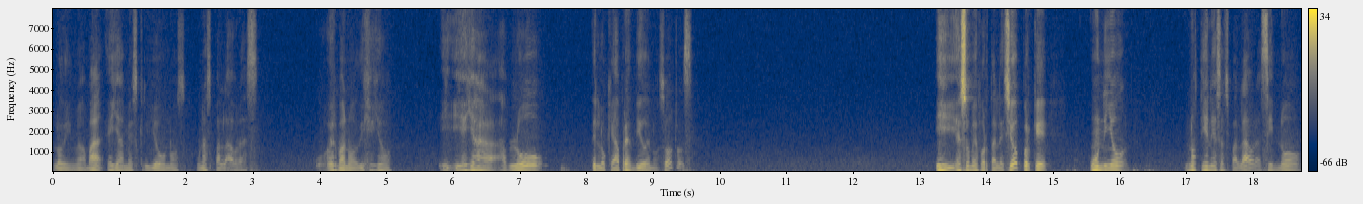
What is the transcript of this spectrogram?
lo de mi mamá, ella me escribió unos, unas palabras. Oh, hermano, dije yo, y, ella habló de lo que ha aprendido de nosotros. Y eso me fortaleció porque un niño no tiene esas palabras si no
